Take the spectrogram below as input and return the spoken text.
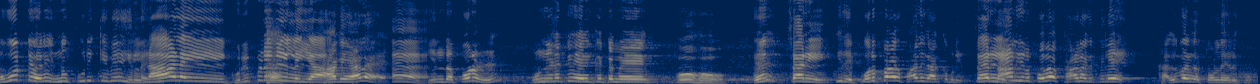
முகூர்த்த வேலை இன்னும் குறிக்கவே இல்லை. நாளை குறிப்பிடவே இல்லையா? ஆகையால. இந்த பொருள் உன்னிடத்திலே இருக்கட்டுமே. ஓஹோ? சரி. இதை பொறுப்பாக பாதுகாக்க முடியும். சரி. நான் இருப்பதோ கானகத்திலே கல்வர்கள் தொல்லை இருக்கும்.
